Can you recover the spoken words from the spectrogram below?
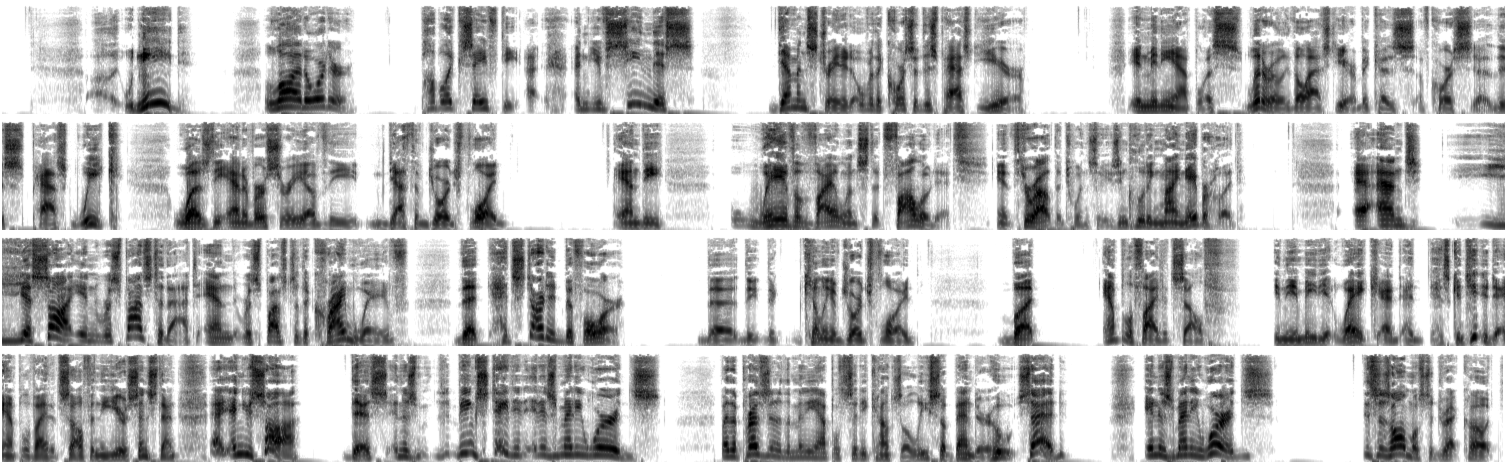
uh, need law and order, public safety. Uh, and you've seen this demonstrated over the course of this past year in Minneapolis, literally the last year, because, of course, uh, this past week was the anniversary of the death of George Floyd and the wave of violence that followed it eh, throughout the Twin Cities, including my neighborhood. And you saw in response to that and response to the crime wave that had started before the, the, the killing of George Floyd, but amplified itself in the immediate wake and, and, has continued to amplify itself in the years since then. And you saw this and is being stated in as many words by the president of the Minneapolis City Council, Lisa Bender, who said, in as many words, this is almost a direct quote,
